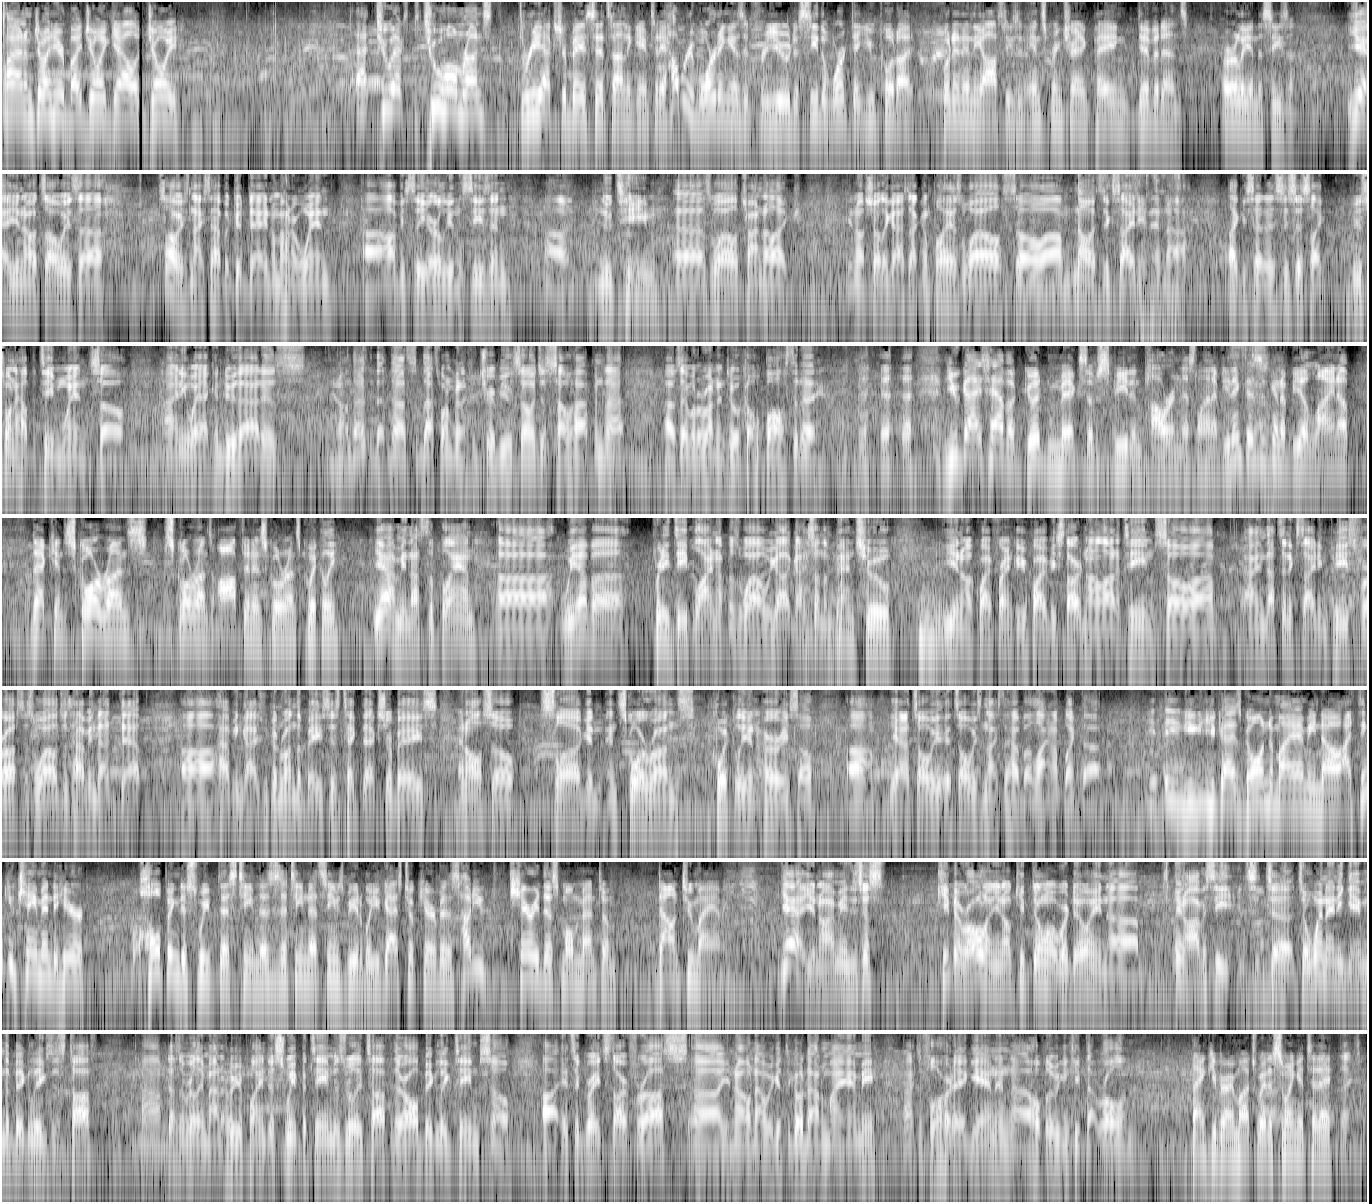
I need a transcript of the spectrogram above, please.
All right, I'm joined here by Joey Gallo. Joey, at two ex, two home runs, three extra base hits on the game today. How rewarding is it for you to see the work that you put on, put in in the offseason in spring training paying dividends early in the season? Yeah, you know, it's always uh, it's always nice to have a good day, no matter when. Uh, obviously, early in the season, uh, new team uh, as well, trying to like, you know, show the guys I can play as well. So um, no, it's exciting, and uh, like you said, it's, it's, just like we just want to help the team win. So uh, any way I can do that is, you know, that, that that's that's what I'm going to contribute. So it just so happened that I was able to run into a couple balls today. you guys have a good mix of speed and power in this lineup. Do you think this is going to be a lineup that can score runs, score runs often, and score runs quickly? Yeah, I mean that's the plan. Uh, we have a pretty deep lineup as well. We got guys on the bench who, you know, quite frankly, could probably be starting on a lot of teams. So, uh, I mean, that's an exciting piece for us as well. Just having that depth, uh, having guys who can run the bases, take the extra base, and also slug and, and score runs quickly in a hurry. So, um, yeah, it's always it's always nice to have a lineup like that. You, you guys going to Miami now? I think you came into here hoping to sweep this team. This is a team that seems beatable. You guys took care of business. How do you carry this momentum down to Miami? Yeah, you know, I mean, it's just keep it rolling. You know, keep doing what we're doing. Uh, you know, obviously, to to win any game in the big leagues is tough. Um, doesn't really matter who you're playing. To sweep a team is really tough. They're all big league teams, so uh, it's a great start for us. Uh, you know, now we get to go down to Miami, back to Florida again, and uh, hopefully we can keep that rolling. Thank you very much. Way to swing it today. Thanks.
